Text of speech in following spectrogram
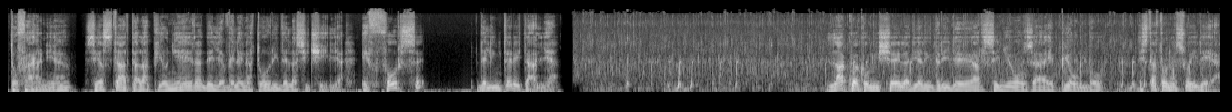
Tofania sia stata la pioniera degli avvelenatori della Sicilia e forse dell'intera Italia. L'acqua con miscela di anidride arsegnosa e piombo è stata una sua idea.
